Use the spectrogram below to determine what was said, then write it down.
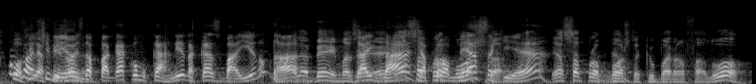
não Pô, vale 20 a pena. milhões dá pagar como carnê da Casa Bahia não dá. Olha bem, mas a é- idade, essa a promessa proposta- que é. Essa proposta que o Barão falou,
